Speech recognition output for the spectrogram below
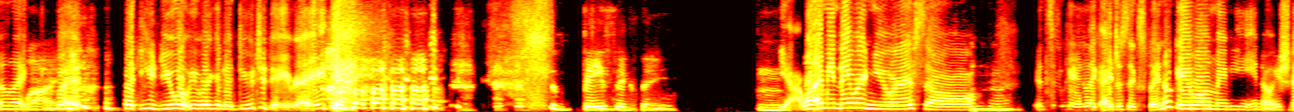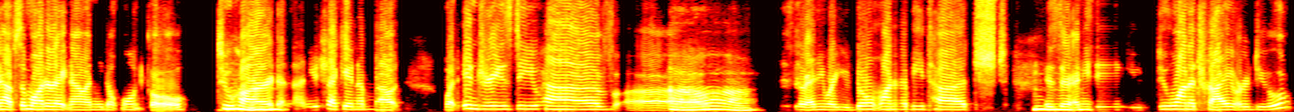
I'm like, Why? but but you knew what we were gonna do today, right? the basic thing. Mm. Yeah. Well, I mean, they were newer, so mm-hmm. it's okay. Like I just explained, okay, well, maybe you know you should have some water right now, and we don't won't go too mm-hmm. hard, and then you check in about what injuries do you have. Uh, ah. Is there anywhere you don't want to be touched? Mm-hmm. Is there anything you do want to try or do?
